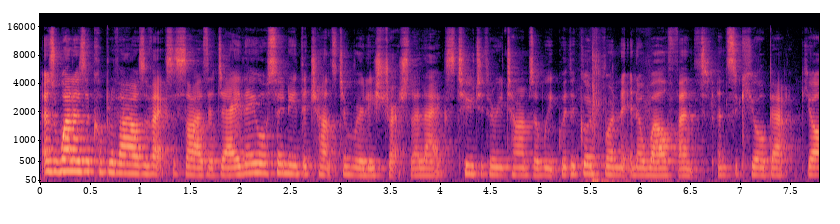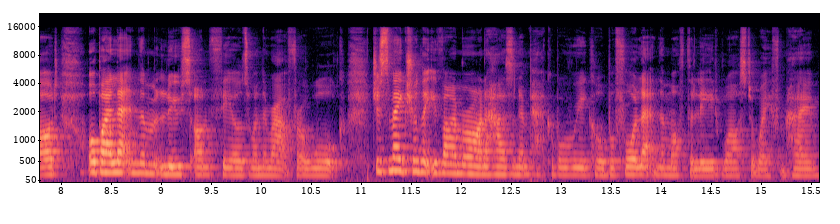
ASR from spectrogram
As well as a couple of hours of exercise a day, they also need the chance to really stretch their legs two to three times a week with a good run in a well fenced and secure backyard or by letting them loose on fields when they're out for a walk. Just make sure that your Weimaraner has an impeccable recall before letting them off the lead whilst away from home.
